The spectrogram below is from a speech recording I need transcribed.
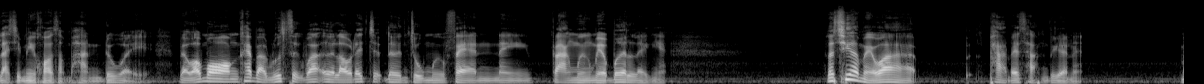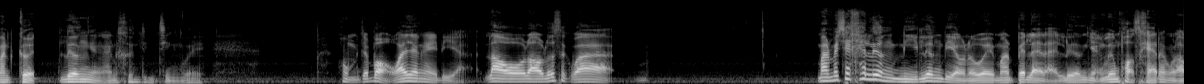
อาจจะมีความสัมพันธ์ด้วย แบบว่ามองแค่แบบรู้สึกว่าเออเราได้เดินจูงมือแฟนในกลางเมืองเมลเบิร์นอะไรเงี้ย แล้วเชื่อไหมว่าผ่านไปสามเดือนอะมันเกิดเรื่องอย่างนั้นขึ้นจริง ๆ เว้ย ผมจะบอกว่ายังไงดีอะเราเรารู้สึกว่า มันไม่ใช่แค่เรื่องนี้เรื่องเดียวนะเว้ย มันเป็นหลาย ๆ เรื่องอย่างเรื่องพอดแคสต์ของเรา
